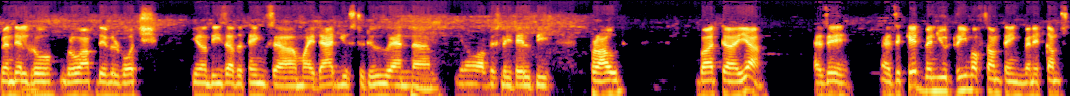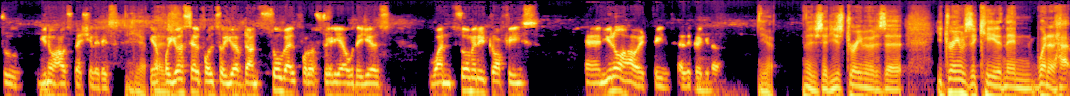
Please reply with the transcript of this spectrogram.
when they'll grow grow up they will watch you know these are the things uh, my dad used to do and um, you know obviously they'll be proud but uh, yeah as a as a kid when you dream of something when it comes to you know how special it is. Yeah, you know for is- yourself also you have done so well for australia over the years won so many trophies and you know how it feels as a mm. cricketer. Yeah. As you said, you just dream of it as a you dream as a kid, and then when it ha-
